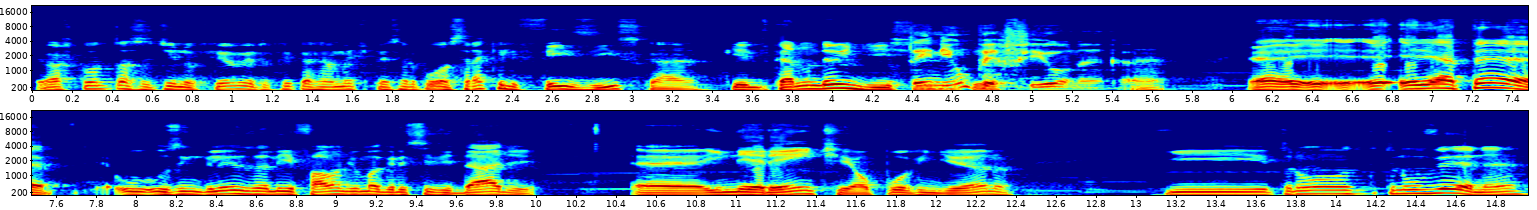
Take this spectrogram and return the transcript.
Eu acho que quando tu tá assistindo o filme, tu fica realmente pensando, pô, será que ele fez isso, cara? Porque o cara não deu indício. Não tem nenhum porque, perfil, né, cara? É. É, é, é, ele é até. Os ingleses ali falam de uma agressividade é, inerente ao povo indiano que tu não, tu não vê, né?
